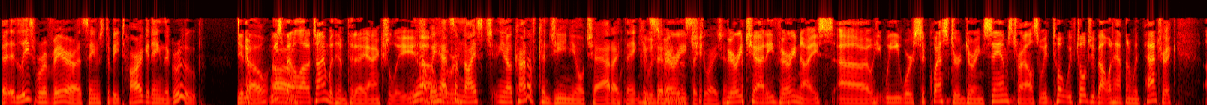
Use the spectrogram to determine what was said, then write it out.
At least Rivera seems to be targeting the group. You know, we spent uh, a lot of time with him today, actually. yeah, Uh, we had were- some nice, ch- you know, kind of congenial chat. I think, considering very the situation. ch- very chatty, very nice. Uh, he, we were sequestered during Sam's trial, so we told we've told you about what happened with Patrick. Uh,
